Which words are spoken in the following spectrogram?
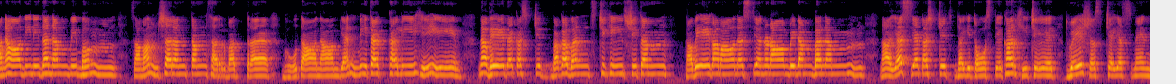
अनादिनिधनं विभुं समं शरन्तं सर्वत्र भूतानां जन्मितः कलिः। न वेद कश्चित् भगवंश्चिकीर्षितं तवेगमानस्य नृणां विडम्बनं न यस्य कश्चित् दयितोऽस्ति कर्हि चेत् द्वेषश्च यस्मिन्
